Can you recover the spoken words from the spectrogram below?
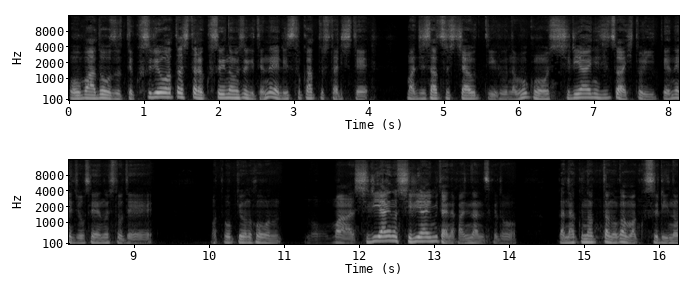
オーバードーズって薬を渡したら薬飲みすぎてね、リストカットしたりして、まあ自殺しちゃうっていう風な、僕も知り合いに実は一人いてね、女性の人で、まあ、東京の方の、まあ知り合いの知り合いみたいな感じなんですけど、が亡くなったのが、まあ薬の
